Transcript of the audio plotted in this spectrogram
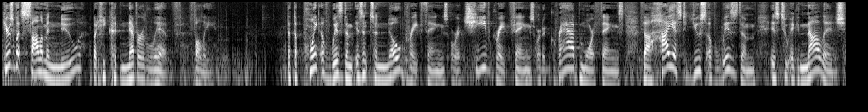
Here's what Solomon knew, but he could never live fully that the point of wisdom isn't to know great things or achieve great things or to grab more things. The highest use of wisdom is to acknowledge,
